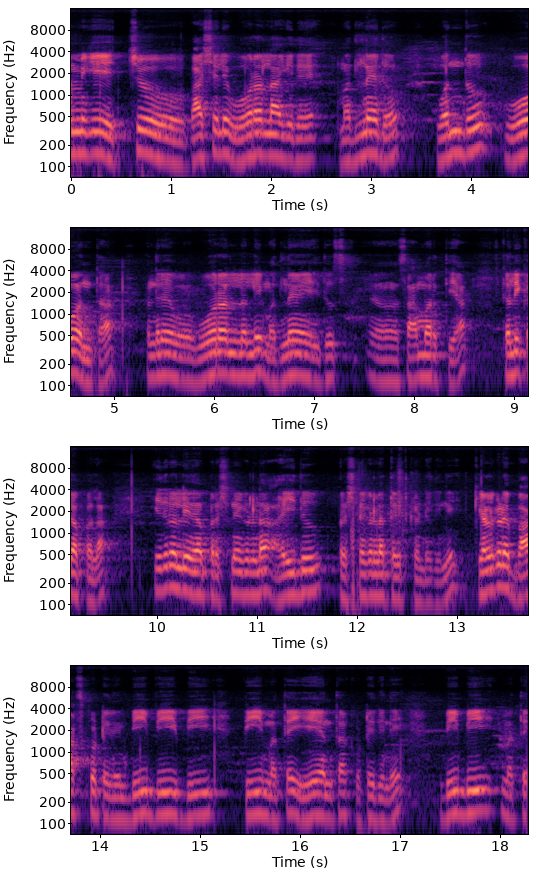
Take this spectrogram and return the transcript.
ನಮಗೆ ಹೆಚ್ಚು ಭಾಷೆಯಲ್ಲಿ ಓರಲ್ ಆಗಿದೆ. ಮೊದಲನೇದು ಒಂದು ಓ ಅಂತ. ಅಂದರೆ ಓರಲ್ಲಲ್ಲಿ ಮೊದಲನೇ ಇದು ಸಾಮರ್ಥ್ಯ ಕಲಿಕಾ ಫಲ ಇದರಲ್ಲಿ ನಾನು ಪ್ರಶ್ನೆಗಳನ್ನ ಐದು ಪ್ರಶ್ನೆಗಳನ್ನ ತೆಗೆದುಕೊಂಡಿದ್ದೀನಿ. ಕೆಳಗಡೆ ಬಾಕ್ಸ್ ಕೊಟ್ಟಿದ್ದೀನಿ. ಬಿ ಬಿ ಬಿ, ಪಿ ಮತ್ತು ಎ ಅಂತ ಕೊಟ್ಟಿದ್ದೀನಿ. ಬಿ ಬಿ ಮತ್ತು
